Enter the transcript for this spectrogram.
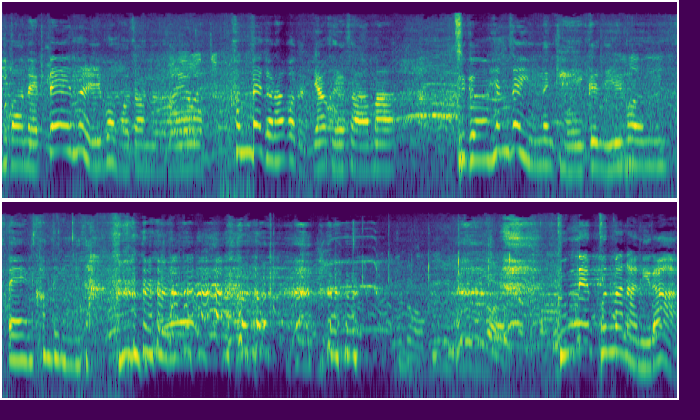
이번에 뺨을 일본 버전으로 컴백을 하거든요. 그래서 아마 지금 현재 있는 계획은 일본 뺨 컴백입니다. 국내뿐만 아니라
